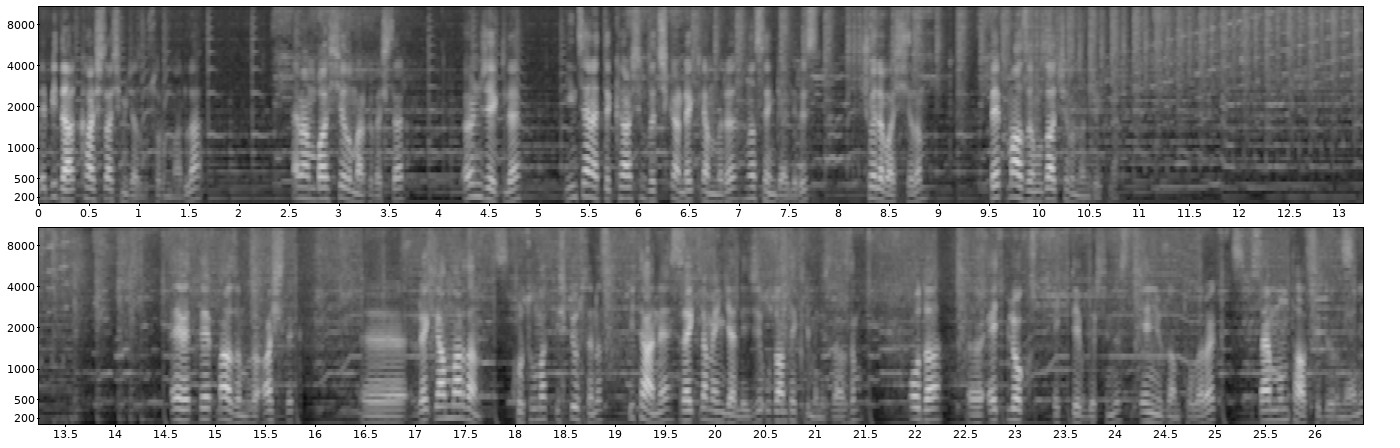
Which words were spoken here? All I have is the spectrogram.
ve bir daha karşılaşmayacağız bu sorunlarla. Hemen başlayalım arkadaşlar. Öncelikle internette karşımıza çıkan reklamları nasıl engelleriz? Şöyle başlayalım. Web mağazamızı açalım öncelikle. Evet web mağazamızı açtık. Ee, reklamlardan kurtulmak istiyorsanız bir tane reklam engelleyici uzantı eklemeniz lazım. O da e, Adblock ekleyebilirsiniz en uzantı olarak. Ben bunu tavsiye ediyorum yani.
